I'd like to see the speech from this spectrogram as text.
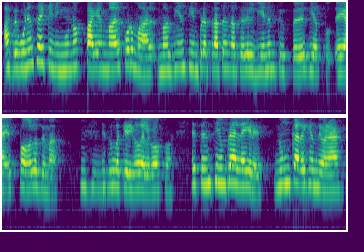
Asegúrense de que ninguno pague mal por mal, más bien siempre traten de hacer el bien entre ustedes y a, to- eh, a todos los demás. Eso es lo que digo del gozo. Estén siempre alegres, nunca dejen de orar.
